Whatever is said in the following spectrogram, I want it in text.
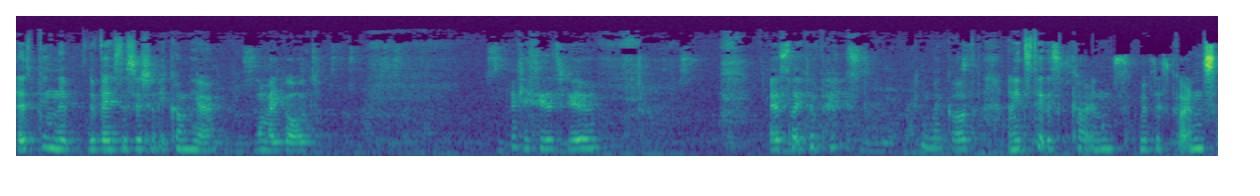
it's been the, the best decision to come here. Oh my god. If you see this view, it's like the best. Oh my god. I need to take this curtains, move this curtains.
